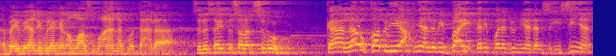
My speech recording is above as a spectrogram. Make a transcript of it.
Bapak Ibu yang dimuliakan Allah Subhanahu wa taala. Selesai itu salat subuh. Kalau qabliyahnya lebih baik daripada dunia dan seisinya,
